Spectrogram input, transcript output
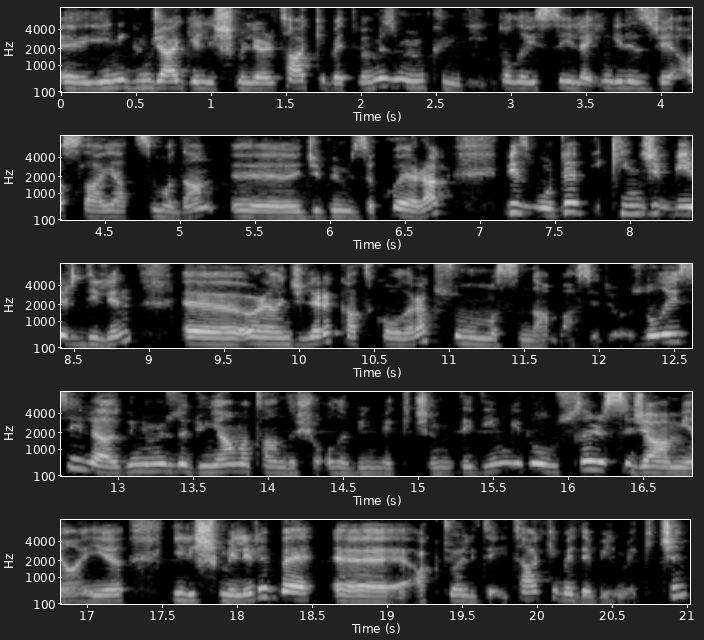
eee, yeni güncel gelişmeleri takip etmemiz mümkün değil. Dolayısıyla İngilizceyi asla yadsımadan, eee, cebimize koyarak biz burada 2'nci bir dilin, eee, öğrencilere katkı olarak sunulmasından bahsediyoruz. Dolayısıyla günümüzde dünya vatandaşı olabilmek için dediğim gibi uluslararası camiayı, gelişmeleri ve, eee, aktüeliteyi takip edebilmek için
